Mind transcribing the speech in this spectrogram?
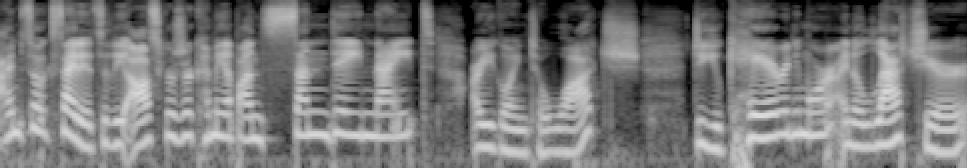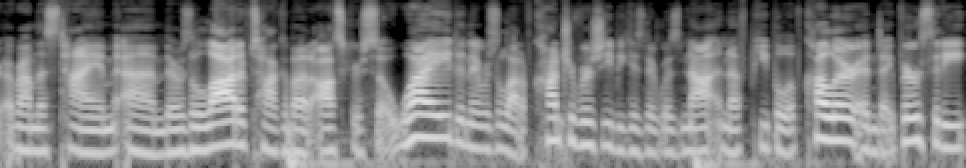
I'm so excited. So, the Oscars are coming up on Sunday night. Are you going to watch? Do you care anymore? I know last year around this time, um, there was a lot of talk about Oscars so white, and there was a lot of controversy because there was not enough people of color and diversity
